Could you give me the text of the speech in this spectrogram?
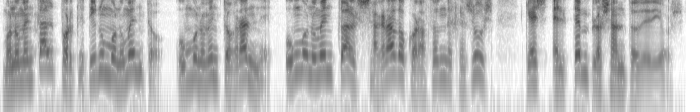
Monumental porque tiene un monumento, un monumento grande, un monumento al Sagrado Corazón de Jesús, que es el Templo Santo de Dios.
